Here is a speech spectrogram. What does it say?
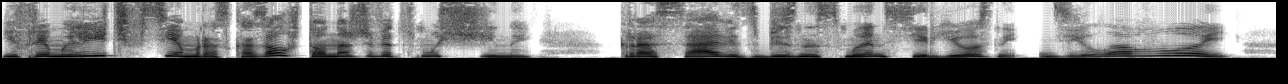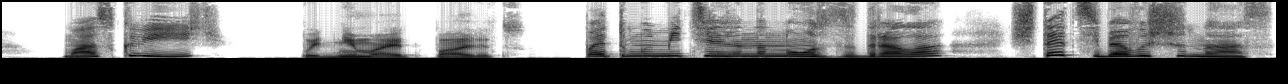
Ефрем Ильич всем рассказал, что она живет с мужчиной. Красавец, бизнесмен, серьезный, деловой. Москвич. Поднимает палец. Поэтому Метелина нос задрала, считает себя выше нас.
